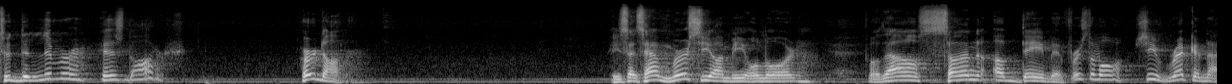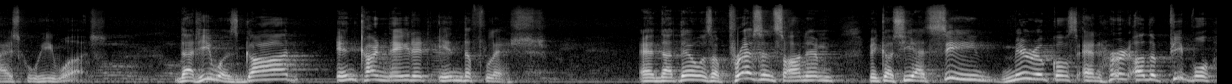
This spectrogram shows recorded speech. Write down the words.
to deliver his daughter, her daughter. He says, Have mercy on me, O Lord, for thou son of David. First of all, she recognized who he was, that he was God incarnated in the flesh and that there was a presence on him because he had seen miracles and heard other people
